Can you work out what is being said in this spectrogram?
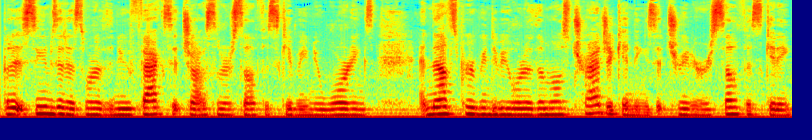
But it seems that it's one of the new facts that Josslyn herself is giving new warnings, and that's proving to be one of the most tragic endings that Trina herself is getting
